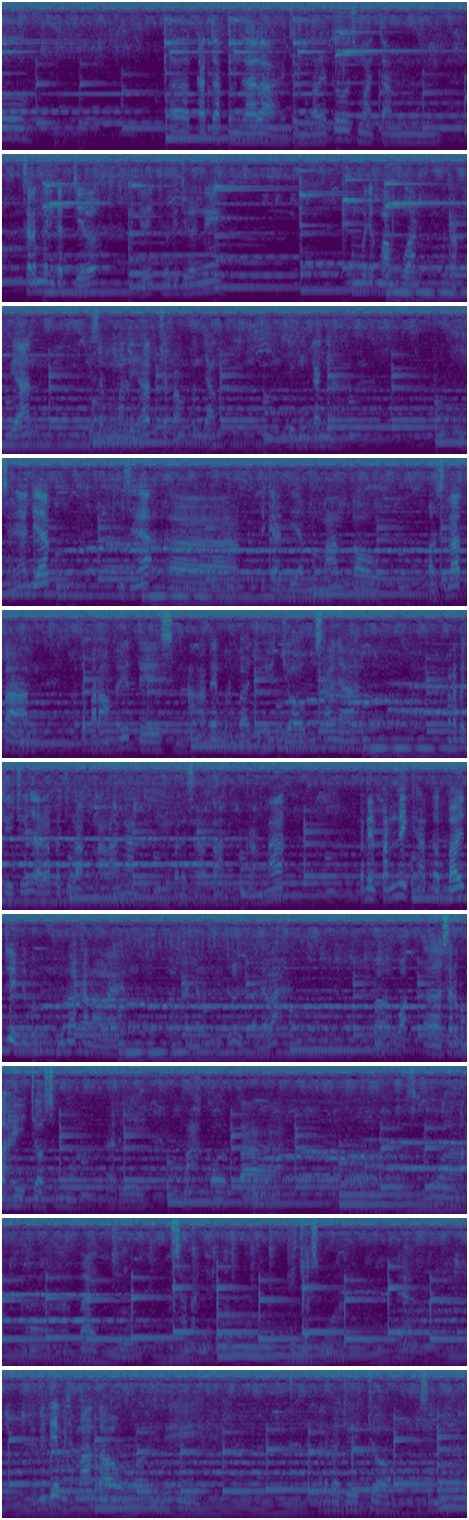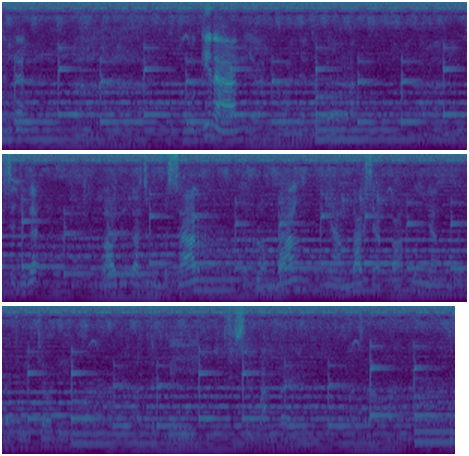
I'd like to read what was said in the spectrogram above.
e, kaca penggala. Kaca penggala itu semacam cermin kecil. Jadi cermin kecil ini mempunyai kemampuan kerapian bisa melihat siapa pun yang diinginkannya. Misalnya dia misalnya uh, ketika dia memantau laut selatan atau parangtritis nah ada yang berbaju hijau misalnya. Karena baju hijau adalah baju larangan di pantai selatan. Karena pernik-pernik atau baju yang digunakan oleh uh, serba hijau semua. Dari mahkota uh, semua uh, baju sananya itu hijau semua ya. Jadi dia bisa memantau oh ini ada baju hijau di sini. Dan uh, kemungkinan ya namanya juga uh, bisa juga laut itu langsung besar gelombang menyambar siapa pun yang berbaju hijau di tepi sisir pantai. Selatan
